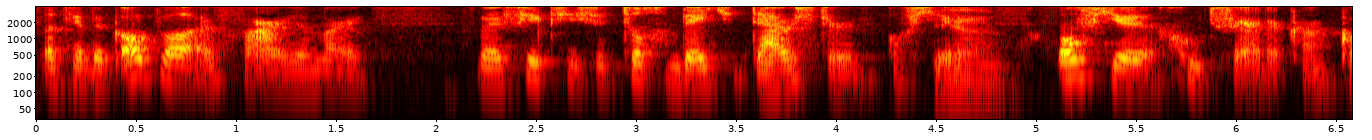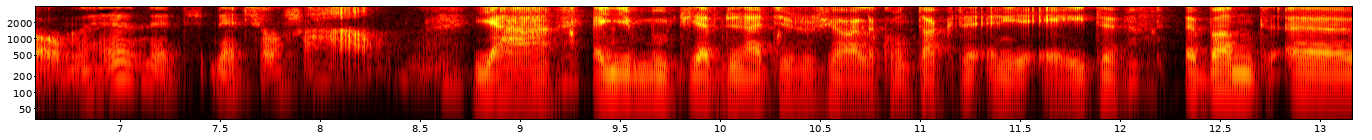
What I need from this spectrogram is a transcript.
Dat heb ik ook wel ervaren, maar bij fictie is het toch een beetje duister. Of je Ja. Of je goed verder kan komen hè, met, met zo'n verhaal. Ja, en je, moet, je hebt inderdaad je sociale contacten en je eten. Eh, Want eh,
